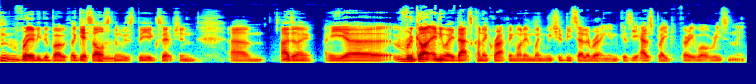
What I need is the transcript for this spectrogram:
rarely the both. I guess Arsenal is the exception. Um, I don't know. He uh regard anyway. That's kind of crapping on him when we should be celebrating him because he has played very well recently.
